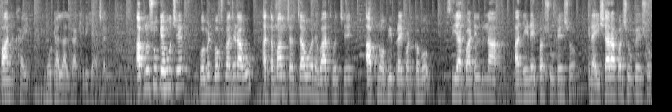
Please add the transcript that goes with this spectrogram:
પાન ખાઈ મોઢા લાલ રાખી રહ્યા છે. આપનું શું કહેવું છે? કોમેન્ટ બોક્સમાં જણાવો. આ તમામ ચર્ચાઓ અને વાત વચ્ચે આપનો અભિપ્રાય પણ કહો. સી આર પાટીલના આ નિર્ણય પર શું કહેશો? એના ઈશારા પર શું કહેશો?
